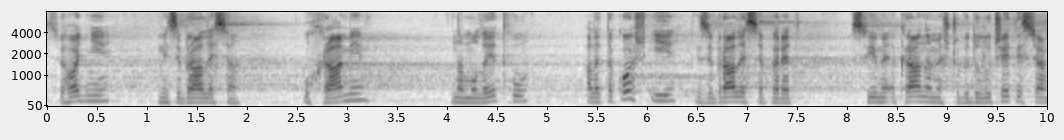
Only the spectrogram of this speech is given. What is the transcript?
Сьогодні ми зібралися у храмі на молитву, але також і зібралися перед своїми екранами, щоб долучитися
